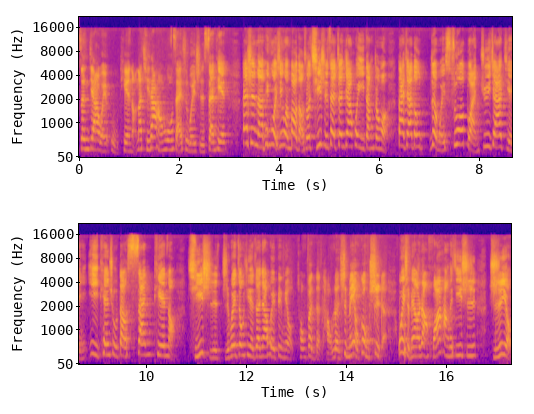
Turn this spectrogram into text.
增加为五天哦，那其他航空公司还是维持三天。但是呢，苹果新闻报道说，其实，在专家会议当中哦，大家都认为缩短居家检疫天数到三天哦。其实指挥中心的专家会并没有充分的讨论，是没有共识的。为什么要让华航的机师只有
